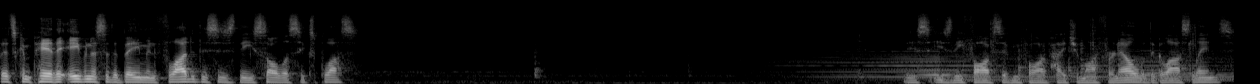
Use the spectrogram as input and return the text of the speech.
Let's compare the evenness of the beam in flood. This is the Sola 6 Plus. This is the 575 HMI Fresnel with the glass lens.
